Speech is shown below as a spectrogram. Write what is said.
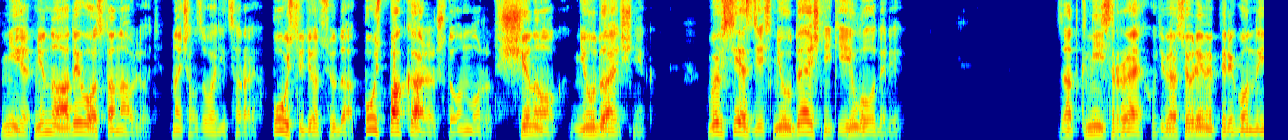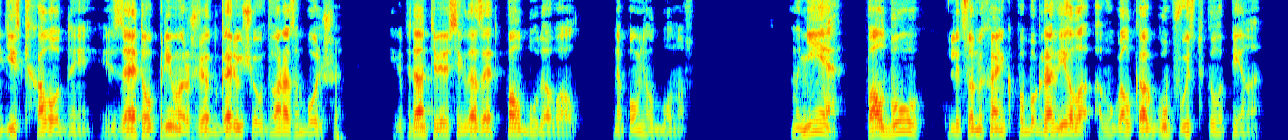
«Нет, не надо его останавливать», — начал заводиться Райх. «Пусть идет сюда, пусть покажет, что он может. Щенок, неудачник. Вы все здесь неудачники и лодыри». «Заткнись, Райх, у тебя все время перегонные диски холодные. Из-за этого Примор жрет горючего в два раза больше. И капитан тебе всегда за это полбу давал», — напомнил Бонус. «Мне? Полбу? Лицо механика побагровело, а в уголках губ выступила пена.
